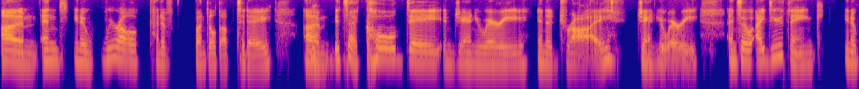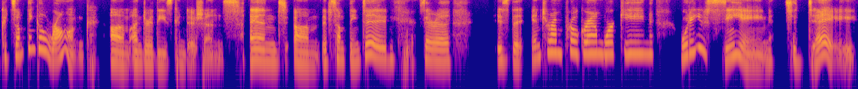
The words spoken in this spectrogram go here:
Um, and, you know, we're all kind of bundled up today. Um, it's a cold day in January in a dry January. And so I do think, you know, could something go wrong um, under these conditions? And um, if something did, Sarah, is the interim program working? What are you seeing today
